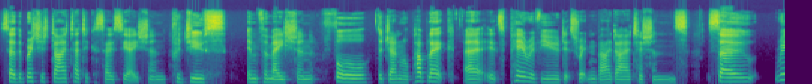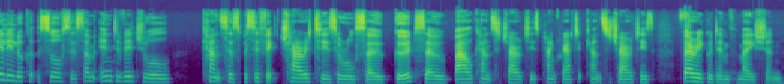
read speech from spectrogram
so the British Dietetic Association, produce information for the general public. Uh, it's peer reviewed, it's written by dietitians. So, really look at the sources. Some individual cancer specific charities are also good. So, bowel cancer charities, pancreatic cancer charities very good information.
